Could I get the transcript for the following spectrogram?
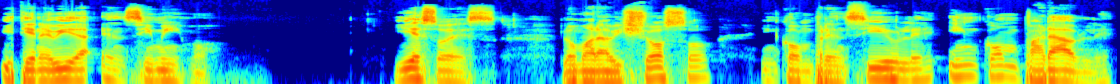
y tiene vida en sí mismo. Y eso es lo maravilloso, incomprensible, incomparable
